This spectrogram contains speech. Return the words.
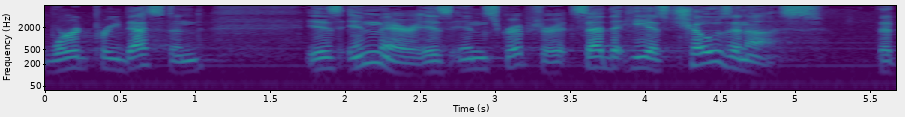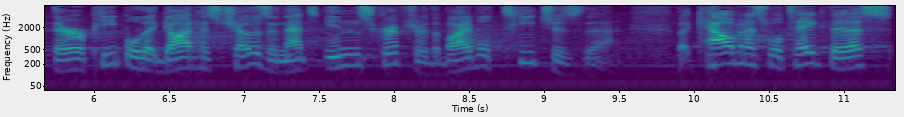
word predestined is in there, is in Scripture. It said that He has chosen us, that there are people that God has chosen. That's in Scripture. The Bible teaches that. But Calvinists will take this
